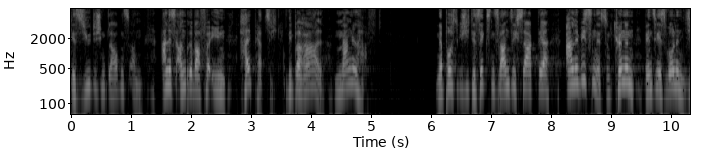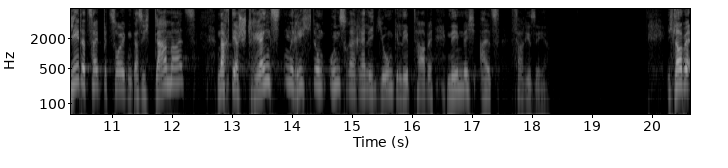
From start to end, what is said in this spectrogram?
des jüdischen Glaubens an. Alles andere war für ihn halbherzig, liberal, mangelhaft. In Apostelgeschichte 26 sagt er, alle wissen es und können, wenn sie es wollen, jederzeit bezeugen, dass ich damals nach der strengsten Richtung unserer Religion gelebt habe, nämlich als Pharisäer. Ich glaube,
